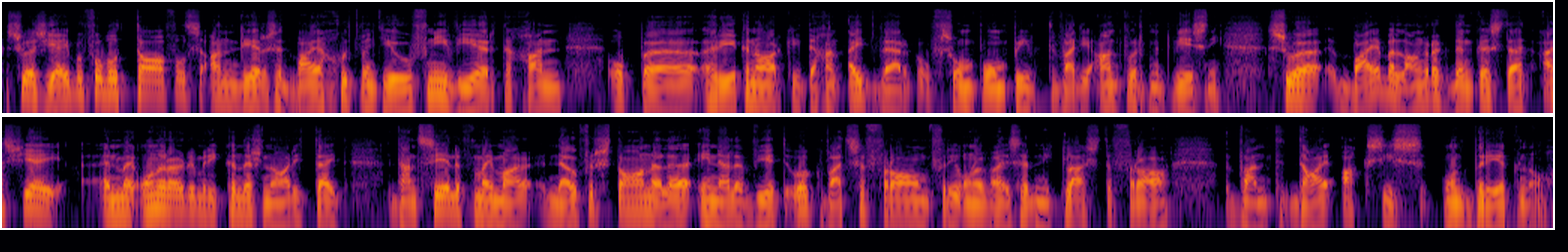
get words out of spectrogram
soos jy byvoorbeeld tafels aanleer dit baie goed want jy hoef nie weer te gaan op 'n uh, rekenaartjie te gaan uitwerk of sompompie wat die antwoord moet wees nie. So baie belangrik dink is dat as jy in my onderhoude met die kinders na die tyd dan sê hulle vir my maar nou verstaan hulle en hulle weet ook wat se vra om vir die onderwyser in die klas te vra want daai aksies ontbreek nog.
